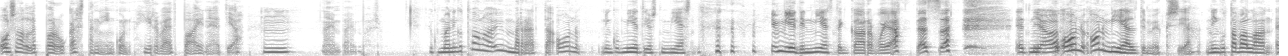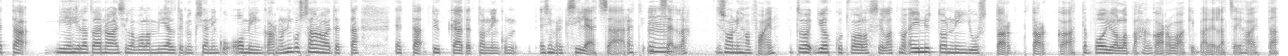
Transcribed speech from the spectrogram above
osalle porukasta niin hirveät paineet ja mm. näin päin pois. Ja kun mä niinku tavallaan ymmärrän, että on, niinku mietin just mies, mietin miesten karvoja tässä, että niinku on, on mieltymyksiä. Niinku tavallaan, että miehillä tai naisilla voi olla mieltymyksiä niinku omiin karvoihin. Niin kuin sanoit, että, että tykkäät, että on niinku esimerkiksi sileät sääret mm. itsellä. Ja se on ihan fine. Ja to, jotkut voi olla sillä, että no ei nyt ole niin just tar- tarkkaa, että voi olla vähän karvaakin välillä, että se ei haittaa.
